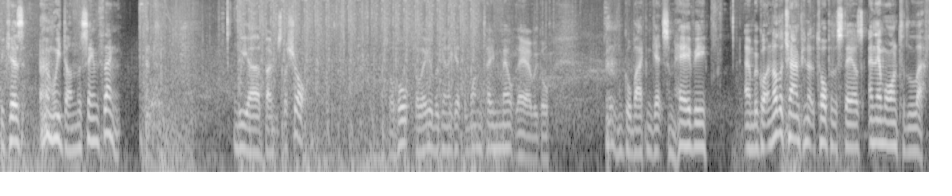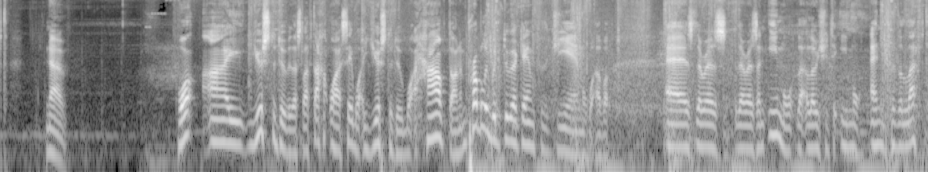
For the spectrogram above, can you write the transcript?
because we done the same thing. we uh, bounced the shot. So hopefully we're going to get the one-time melt. There we go. go back and get some heavy. And we've got another champion at the top of the stairs, and then we're on to the left. Now, what I used to do with this left, well, I say what I used to do, what I have done, and probably would do again for the GM or whatever, is there is there is an emote that allows you to emote into the left.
